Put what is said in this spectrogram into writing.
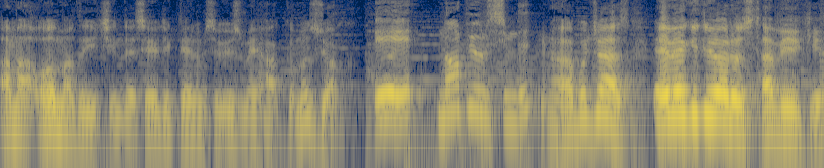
Ama olmadığı için de sevdiklerimizi üzmeye hakkımız yok. Ee, ne yapıyoruz şimdi? Ne yapacağız? Eve gidiyoruz tabii ki.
